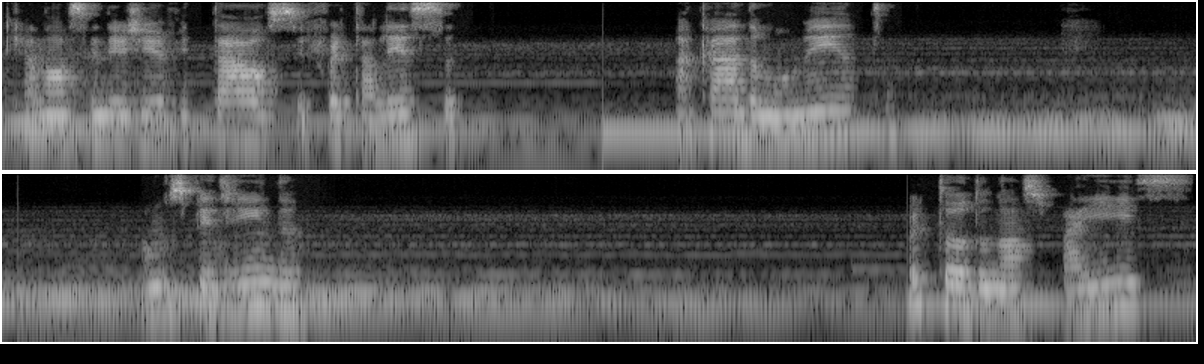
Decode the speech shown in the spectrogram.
que a nossa energia vital se fortaleça cada momento. Vamos pedindo por todo o nosso país.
